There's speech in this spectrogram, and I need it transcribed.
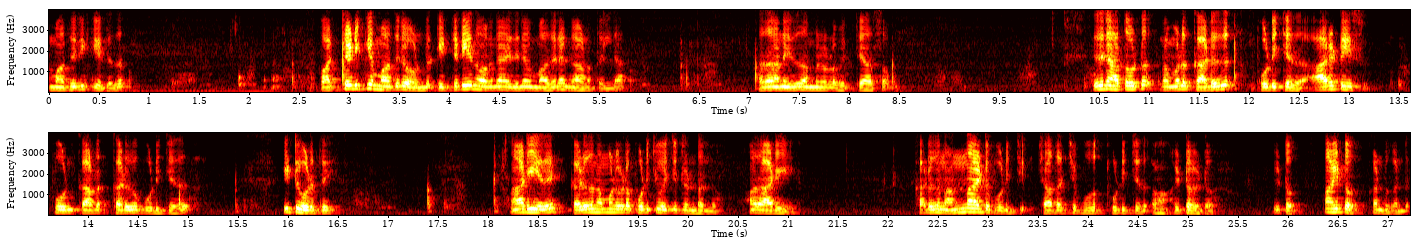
മധുരിക്കരുത്. പച്ചടിക്ക് മധുരമുണ്ട്. കിച്ചടി എന്ന് പറഞ്ഞാൽ ഇതിന് മധുരം കാണത്തില്ല. അതാണ് ഇത് തമ്മിലുള്ള വ്യത്യാസം. ഇതിനകത്തോട്ട് നമ്മൾ കടുക് പൊടിച്ചത് അര ടീസ്പൂൺ കട കടുക് പൊടിച്ചത് ഇട്ട് കൊടുത്ത് ആഡ് ചെയ്ത് കടുക് നമ്മളിവിടെ പൊടിച്ച് വെച്ചിട്ടുണ്ടല്ലോ അത് ആഡ് ചെയ്യും. കടുക് നന്നായിട്ട് പൊടിച്ച് ചതച്ച് പൊടിച്ചത്. ആ ഇട്ടോ ഇട്ടോ ഇട്ടോ. ആ ഇട്ടോ കണ്ടു കണ്ടു.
